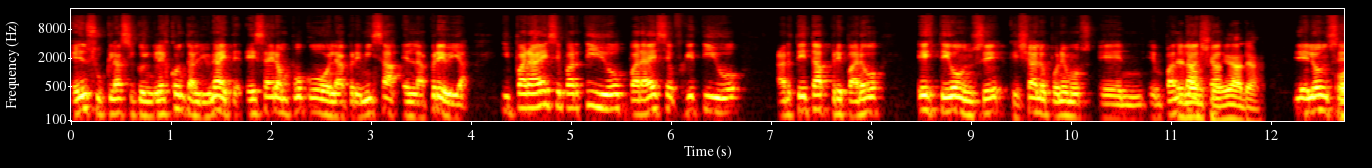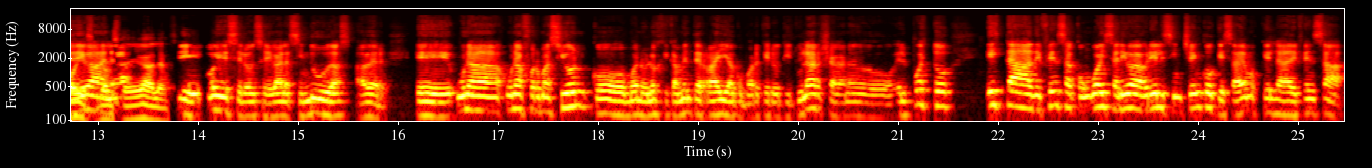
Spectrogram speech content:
en su clásico inglés contra el United. Esa era un poco la premisa en la previa. Y para ese partido, para ese objetivo, Arteta preparó este 11, que ya lo ponemos en, pantalla. El 11 de gala. El 11 de gala. Sí, hoy es el 11 de gala, sin dudas. A ver, eh, una, una, formación con, bueno, lógicamente Raya como arquero titular, ya ha ganado el puesto. Esta defensa con Guay salió Gabriel Sinchenko, que sabemos que es la defensa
